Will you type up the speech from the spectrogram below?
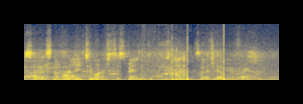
so that's not really too much to spend to live in such a beautiful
